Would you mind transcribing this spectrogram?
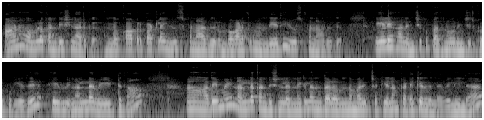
ஆனால் அவ்வளோ கண்டிஷனாக இருக்குது அந்த காப்பர் பாட்டெலாம் யூஸ் பண்ணாது. ரொம்ப காலத்துக்கு முந்தையது யூஸ் பண்ணாதது. ஏழேகால் இன்ச்சுக்கு பதினோரு இன்ச்சு இருக்கக்கூடியது. ஹெவி நல்ல வெயிட்டு தான். அதே மாதிரி நல்ல கண்டிஷனில் இன்றைக்கெல்லாம் இந்த இந்த மாதிரி சட்டியெல்லாம் கிடைக்கிறது இல்லை வெளியில்.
